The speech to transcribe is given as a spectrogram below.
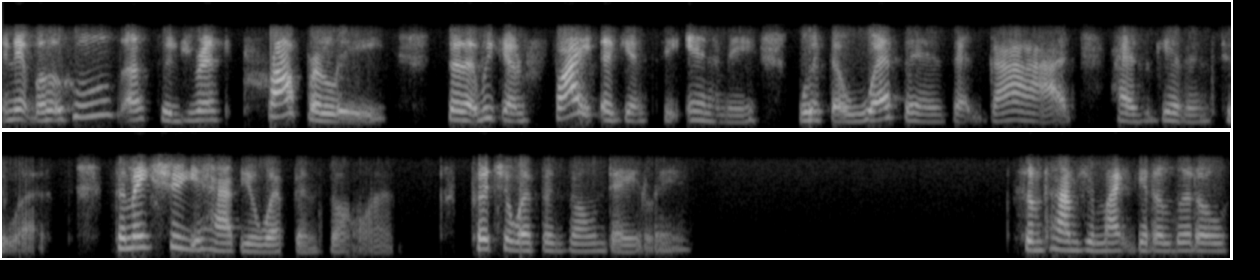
And it behooves us to dress properly so that we can fight against the enemy with the weapons that God has given to us. So make sure you have your weapons on. Put your weapons on daily. Sometimes you might get a little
